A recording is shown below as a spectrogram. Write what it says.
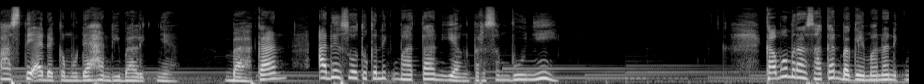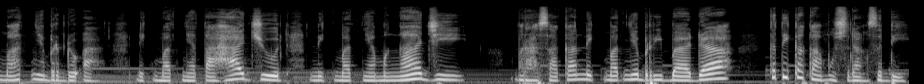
pasti ada kemudahan di baliknya. Bahkan ada suatu kenikmatan yang tersembunyi. Kamu merasakan bagaimana nikmatnya berdoa, nikmatnya tahajud, nikmatnya mengaji, merasakan nikmatnya beribadah ketika kamu sedang sedih,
